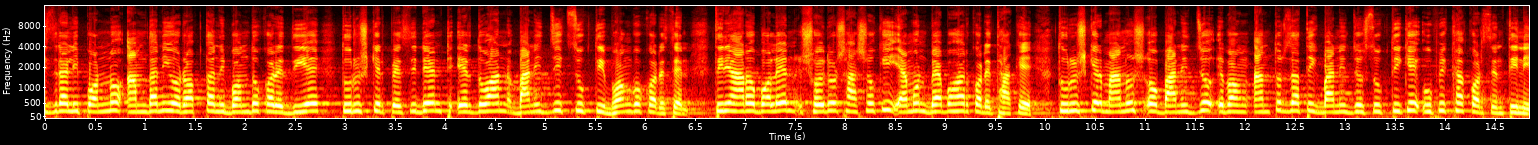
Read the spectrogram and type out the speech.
ইসরায়েলি পণ্য আমদানি ও রপ্তানি বন্ধ করে দিয়ে তুরস্কের প্রেসিডেন্ট এরদোয়ান বাণিজ্যিক চুক্তি ভঙ্গ করেছেন। তিনি আরও বলেন স্বৈর শাসকই এমন ব্যবহার করে থাকে। তুরস্কের মানুষ ও বাণিজ্য এবং আন্তর্জাতিক বাণিজ্য চুক্তিকে উপেক্ষা করছেন তিনি।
